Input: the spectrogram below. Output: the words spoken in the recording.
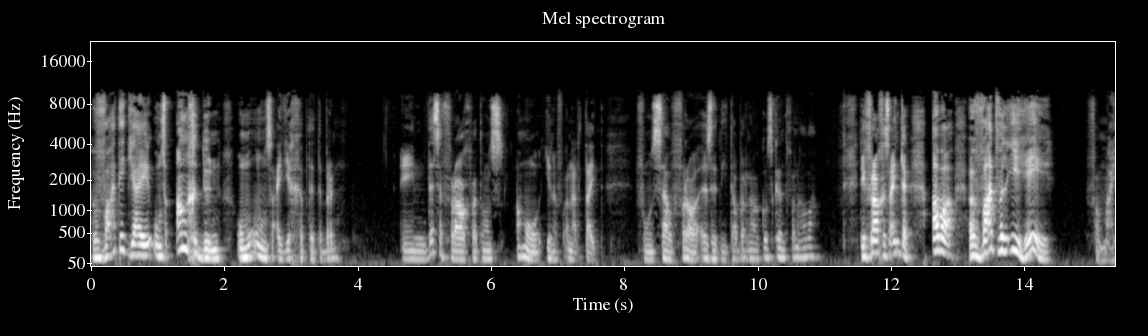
wat het jy ons aangedoen om ons uit Egipte te bring? En dis 'n vraag wat ons almal een of ander tyd vir onsself vra, is dit nie Tabernakels kind van Abba? Die vraag is eintlik, Abba, wat wil U hê van my?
